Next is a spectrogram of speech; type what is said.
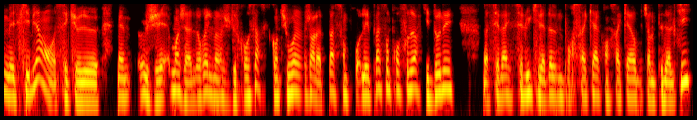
mais ce qui est bien, c'est que même j'ai, moi j'ai adoré le match de Trossard parce que quand tu vois genre la passe en pro- les passes en profondeur qu'il donnait, bah, c'est là, c'est lui qui la donne pour Saka quand Saka obtient le penalty.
